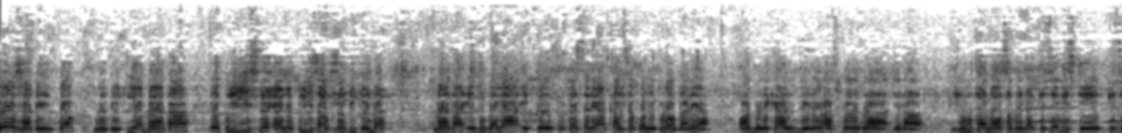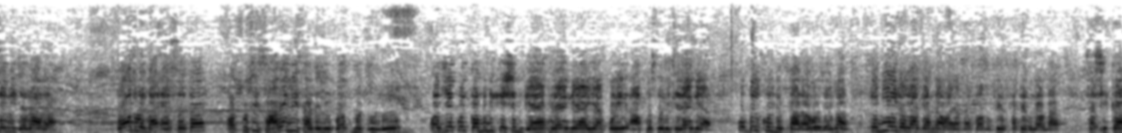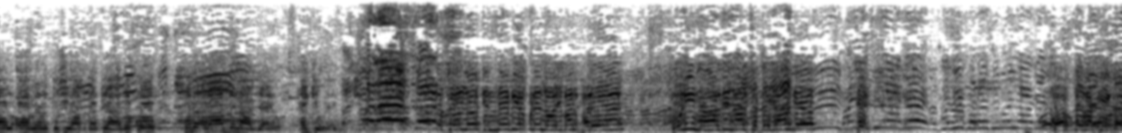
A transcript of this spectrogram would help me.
ਉਹ ਸਾਡੇ ਬਹੁਤ ਨਜ਼ਦੀਕੀ ਹੈ ਮੈਂ ਤਾਂ ਇਹ ਪੁਲਿਸ ਐਜ਼ ਅ ਪੁਲਿਸ ਅਫਸਰ ਦੀ ਕਹਿੰਦਾ, ਮੈਂ ਤਾਂ ਇਹ ਤੋਂ ਪਹਿਲਾਂ ਇੱਕ ਪ੍ਰੋਫੈਸਰ ਆ, ਖਾਲਸਾ ਕਾਲਜ ਪੜਾਉਂਦਾ ਰਿਹਾ। ਔਰ ਮੇਰੇ ਖਿਆਲ ਮੇਰੇ ਵਾਸਤੇ ਜਿਹੜਾ ਯੂਥ ਹੈ ਮੈਂ ਸਮਝਦਾ ਕਿਸੇ ਵੀ ਸਟੇਟ ਕਿਸੇ ਵੀ ਜਗ੍ਹਾ ਦਾ ਬਹੁਤ ਵੱਡਾ ਐਸੈਟ ਹੈ ਔਰ ਤੁਸੀਂ ਸਾਰੇ ਹੀ ਸਾਡੇ ਲਈ ਬਹੁਤ ਮਹੱਤਵਪੂਰਨ ਹੋ। ਔਰ ਜੇ ਕੋਈ ਕਮਿਊਨੀਕੇਸ਼ਨ ਗੈਪ ਰਹਿ ਗਿਆ ਜਾਂ ਕੋਈ ਆਪਸ ਦੇ ਵਿੱਚ ਰਹਿ ਗਿਆ ਉਹ ਬਿਲਕੁਲ ਨਿਪਟਾਰਾ ਹੋ ਜਾਏਗਾ। ਇੰਨੀਆਂ ਗੱਲਾਂ ਕਹਿੰਦਾ ਹੋਇਆ ਮੈਂ ਤੁਹਾਨੂੰ ਫਿਰ ਫਤਿਹ ਬੁਲਾਉਣਾ। ਸਤਿ ਸ਼੍ਰੀ ਅਕਾਲ ਔਰ ਤੁਸੀਂ ਆਪ ਦਾ ਧਿਆਨ ਰੱਖੋ। ਹੁਣ ਆਰਾਮ ਦੇ ਨਾਲ ਜਾਇਓ। ਥੈਂਕ ਯੂ ਵੈਰੀ ਮਚ ਸੁਣ ਲਓ ਜਿੰਨੇ ਵੀ ਆਪਣੇ ਨੌਜਵਾਨ ਫੜੇ ਆ ਹੁਣੀ ਨਾਲ ਦੀ ਨਾਲ ਛੱਡੇ ਜਾਣਗੇ। ਜੇ- ਸ਼ਰਤ ਤੇ ਤਾਂ ਠੀਕ ਹੈ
